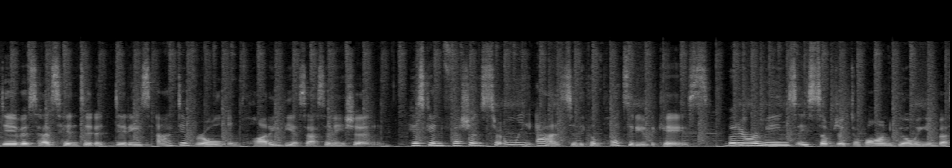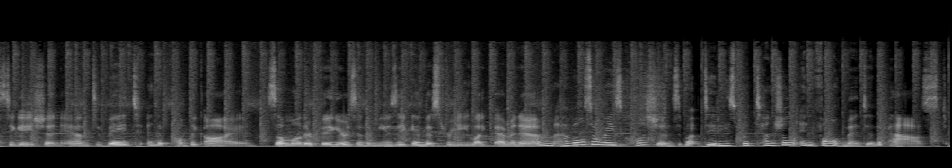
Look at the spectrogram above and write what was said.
Davis has hinted at Diddy's active role in plotting the assassination. His confession certainly adds to the complexity of the case, but it remains a subject of ongoing investigation and debate in the public eye. Some other figures in the music industry, like Eminem, have also raised questions about Diddy's potential involvement in the past.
